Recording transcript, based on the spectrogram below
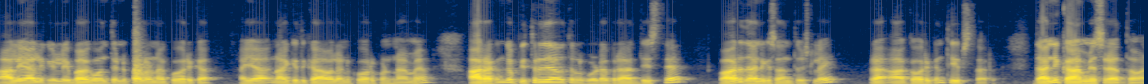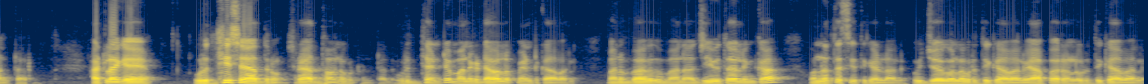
ఆలయాలకు వెళ్ళి భగవంతుని పలానా కోరిక అయ్యా నాకు ఇది కావాలని కోరుకుంటున్నామే? ఆ రకంగా పితృదేవతలు కూడా ప్రార్థిస్తే వారు దానికి సంతుష్టులై ఆ కోరికను తీరుస్తారు. దాన్ని కామ్య శ్రాద్ధం అంటారు. అట్లాగే వృద్ధి శ్రాద్ధం శ్రాద్ధం అని ఒకటి ఉంటుంది. వృద్ధి అంటే మనకి డెవలప్మెంట్ కావాలి. మన భగ మన జీవితాలు ఇంకా ఉన్నత స్థితికి వెళ్ళాలి. ఉద్యోగంలో వృద్ధి కావాలి వ్యాపారంలో వృద్ధి కావాలి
